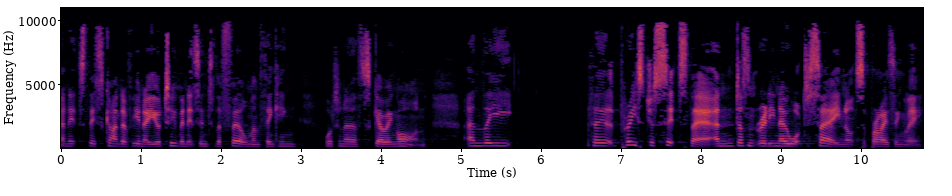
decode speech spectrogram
And it's this kind of, you know, you're two minutes into the film and thinking, what on earth's going on? And the, the priest just sits there and doesn't really know what to say, not surprisingly.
